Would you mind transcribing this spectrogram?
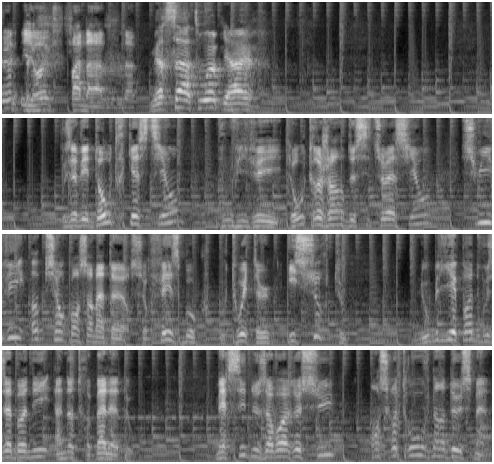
et un fanal. Merci à toi, Pierre. Vous avez d'autres questions? Vous vivez d'autres genres de situations? Suivez Options Consommateurs sur Facebook ou Twitter et surtout, n'oubliez pas de vous abonner à notre balado. Merci de nous avoir reçus. On se retrouve dans deux semaines.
